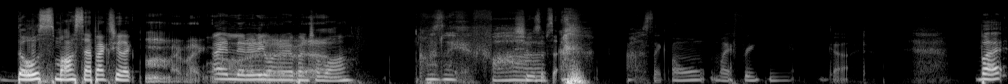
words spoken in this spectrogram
those small setbacks, you're like, mm. I literally wanted a bunch of wall. I was like, fuck. She was upset. I was like, oh my freaking god. But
